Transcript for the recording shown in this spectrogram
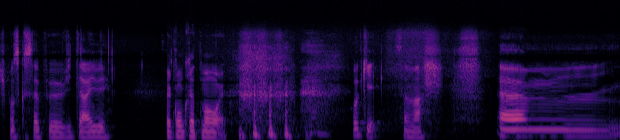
Je pense que ça peut vite arriver. Très concrètement, ouais. ok, ça marche. Euh,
